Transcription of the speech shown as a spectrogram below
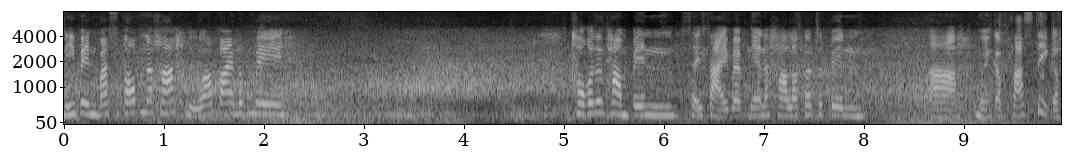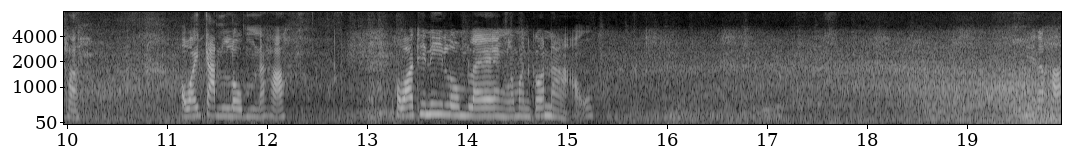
นี่เป็นบัสสต็อปนะคะ หรือว่าป้ายรถเมล์เขาก็จะทำเป็นใสๆแบบนี้นะคะ แล้วก็จะเป็นเหมือนกับพลาสติกอะค่ะ เอาไว้กันลมนะคะ เพราะว่าที่นี่ลมแรงแล้วมันก็หนาว นี่นะคะ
